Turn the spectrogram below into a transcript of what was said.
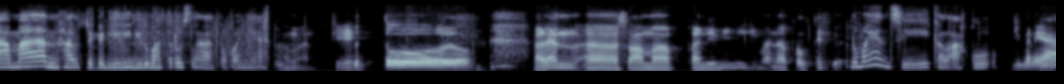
Aman, harus jaga diri di rumah terus lah pokoknya. Aman. Oke. Betul. Kalian eh, selama pandemi ini gimana? Produktif gak? Lumayan sih kalau aku. Gimana ya?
